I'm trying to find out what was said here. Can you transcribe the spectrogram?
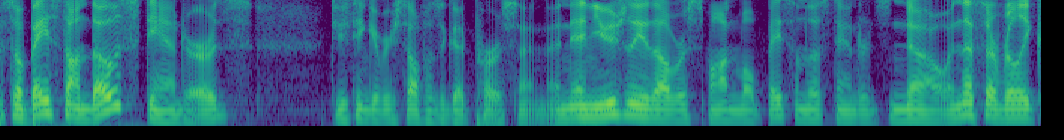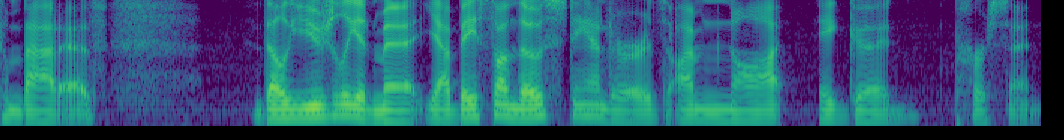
So, based on those standards, do you think of yourself as a good person? And, and usually they'll respond, well, based on those standards, no, unless they're really combative. They'll usually admit, yeah, based on those standards, I'm not a good person.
